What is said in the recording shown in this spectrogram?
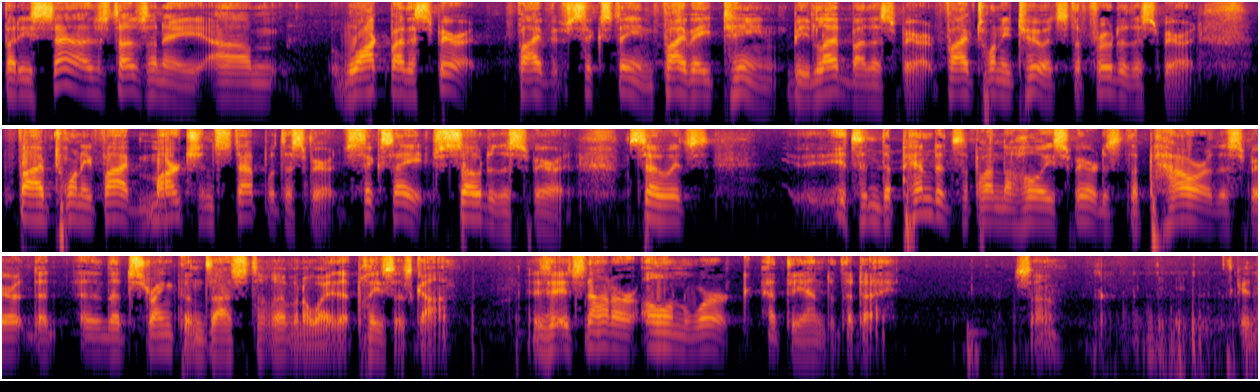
But he says, doesn't he? Um, walk by the Spirit. 516, 518, be led by the Spirit. 522, it's the fruit of the Spirit. 525, march in step with the Spirit. 6 8, sow to the Spirit. So it's it's in dependence upon the Holy Spirit. It's the power of the Spirit that uh, that strengthens us to live in a way that pleases God. It's not our own work at the end of the day. So. that's good.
